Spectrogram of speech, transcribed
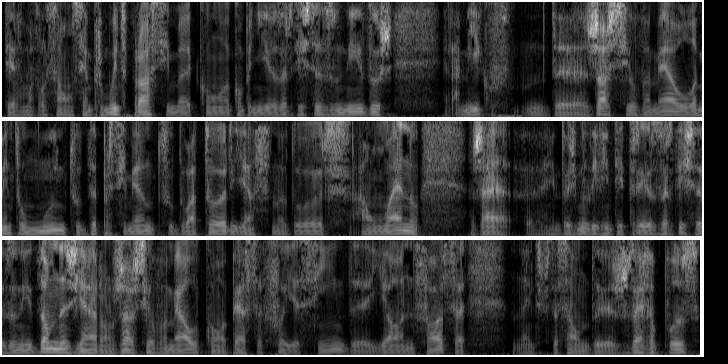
teve uma relação sempre muito próxima com a Companhia dos Artistas Unidos, era amigo de Jorge Silva Melo, lamentou muito o desaparecimento do ator e encenador há um ano. Já eh, em 2023, os Artistas Unidos homenagearam Jorge Silva Melo com a peça Foi Assim, de Johan Fossa, na interpretação de José Raposo.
